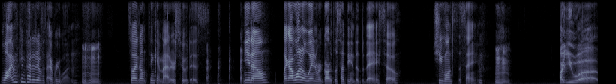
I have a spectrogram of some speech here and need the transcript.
Well, I'm competitive with everyone. mm-hmm. so I don't think it matters who it is. you know, like I want to win regardless at the end of the day. So she wants the same. Mm-hmm. are you uh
